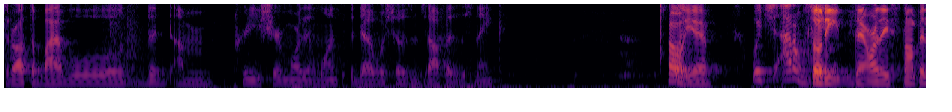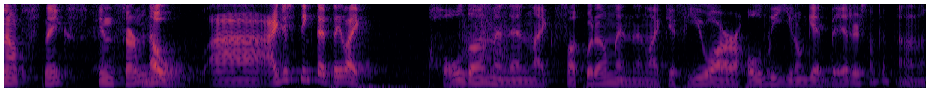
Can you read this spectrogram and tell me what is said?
throughout the Bible, the I'm pretty sure more than once the devil shows himself as a snake. Oh yeah. Which I don't. So get. the, they, are they stomping out snakes in sermon? no, uh, I just think that they like hold them and then like fuck with them and then like if you are holy, you don't get bit or something. I don't know.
